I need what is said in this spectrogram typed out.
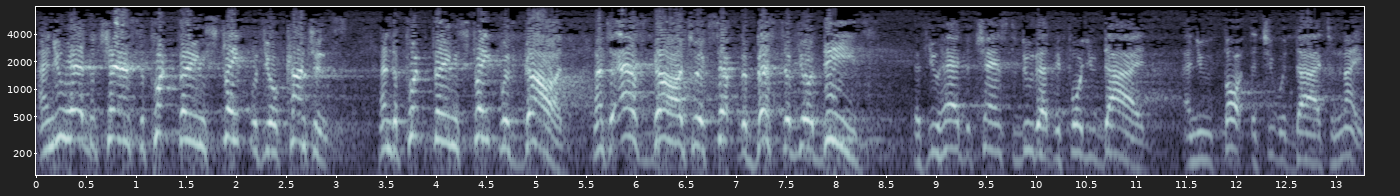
and you had the chance to put things straight with your conscience, and to put things straight with God, and to ask God to accept the best of your deeds, if you had the chance to do that before you died, and you thought that you would die tonight,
